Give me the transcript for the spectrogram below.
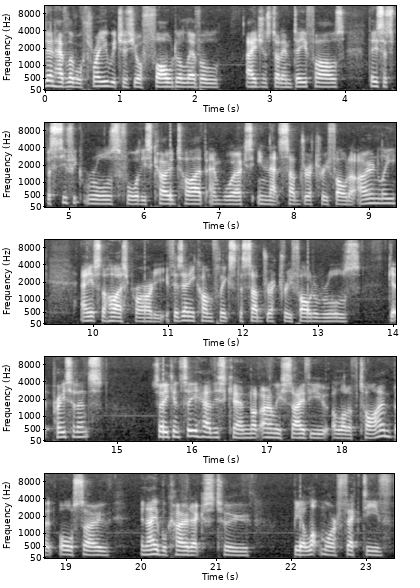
then have level 3, which is your folder level agents.md files. These are specific rules for this code type and works in that subdirectory folder only, and it's the highest priority. If there's any conflicts, the subdirectory folder rules get precedence. So you can see how this can not only save you a lot of time, but also enable Codex to be a lot more effective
